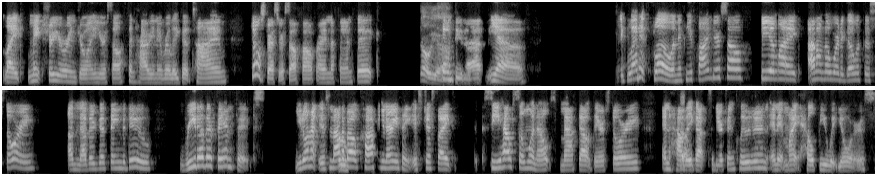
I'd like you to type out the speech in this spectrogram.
like make sure you're enjoying yourself and having a really good time. Don't stress yourself out writing a fanfic. Oh yeah. Don't do that. Yeah. Like let it flow. And if you find yourself being like, I don't know where to go with this story, another good thing to do, read other fanfics. You don't have, it's not oh. about copying or anything. It's just like see how someone else mapped out their story and how yeah. they got to their conclusion and it might help you with yours.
